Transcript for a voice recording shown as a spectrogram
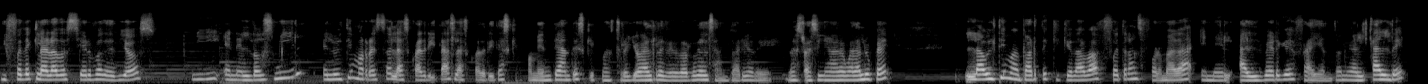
y fue declarado siervo de Dios y en el 2000, el último resto de las cuadritas, las cuadritas que comenté antes que construyó alrededor del santuario de Nuestra Señora de Guadalupe, la última parte que quedaba fue transformada en el albergue Fray Antonio Alcalde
